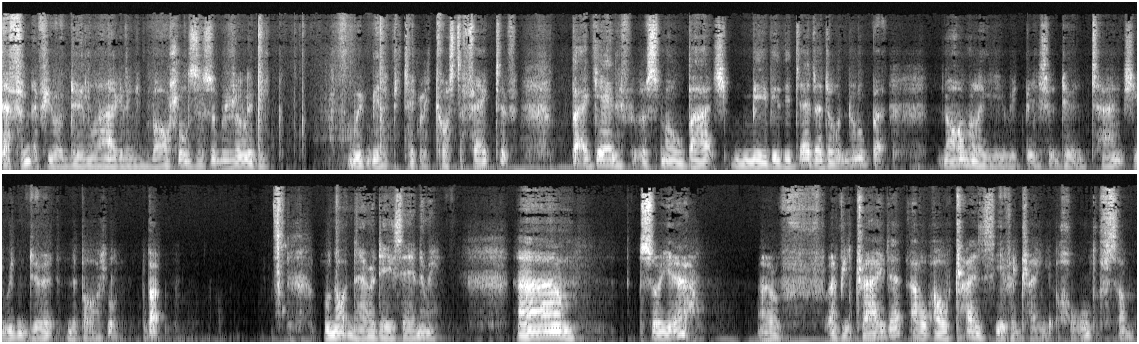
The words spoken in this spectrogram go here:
different if you were doing lagering in bottles, as it would really be wouldn't be particularly cost effective. But again, if it was a small batch, maybe they did. I don't know. But normally you would basically do it in tanks. You wouldn't do it in the bottle. But well, not nowadays anyway. Um. So yeah, I've have you tried it? I'll I'll try and see if I can try and get hold of some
